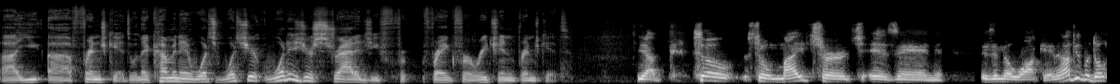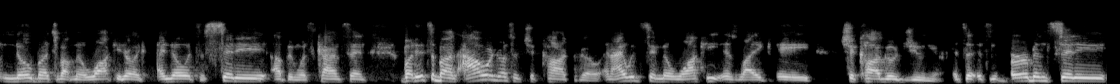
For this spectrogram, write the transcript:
uh, you, uh, fringe kids when they're coming in. What's what's your what is your strategy, Frank, for reaching fringe kids? Yeah, so so my church is in is in Milwaukee, and a lot of people don't know much about Milwaukee. They're like, I know it's a city up in Wisconsin, but it's about an hour north of Chicago, and I would say Milwaukee is like a Chicago Junior. It's a it's an urban city.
